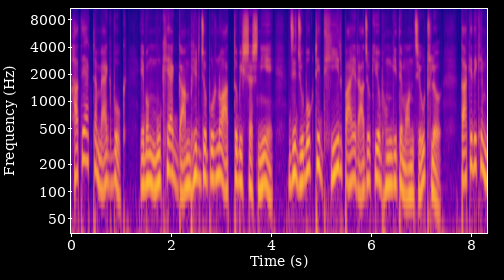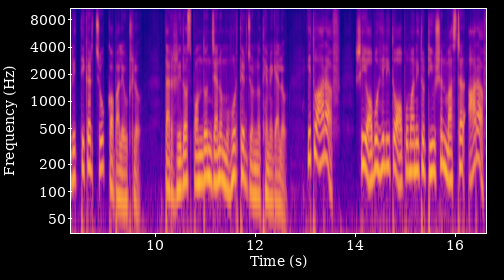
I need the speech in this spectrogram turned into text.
হাতে একটা ম্যাকবুক এবং মুখে এক গাম্ভীর্যপূর্ণ আত্মবিশ্বাস নিয়ে যে যুবকটি ধীর পায়ে রাজকীয় ভঙ্গিতে মঞ্চে উঠল, তাকে দেখে মৃত্তিকার চোখ কপালে উঠল। তার হৃদস্পন্দন যেন মুহূর্তের জন্য থেমে গেল। এ তো আরাফ! সেই অবহেলিত, অপমানিত টিউশন মাস্টার আরাফ!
